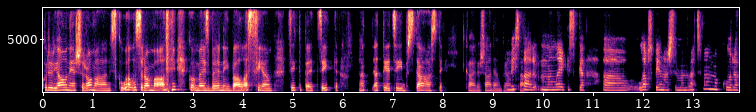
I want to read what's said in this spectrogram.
kur ir jauniešu romāni, skolas romāni, ko mēs bērnībā lasījām, cita pēc cita, attiecību stāsti. Kā ar šādām grāmatām? Vispār man liekas, ka uh, labs piemērs ir mana vecmama, kura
